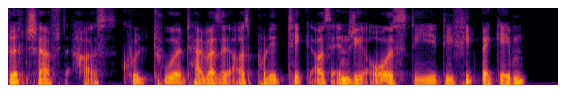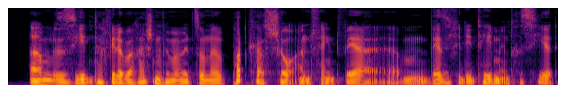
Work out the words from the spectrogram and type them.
Wirtschaft, aus Kultur, teilweise aus Politik, aus NGOs, die, die Feedback geben. Ähm, es ist jeden Tag wieder überraschend, wenn man mit so einer Podcast-Show anfängt, wer, ähm, wer sich für die Themen interessiert.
